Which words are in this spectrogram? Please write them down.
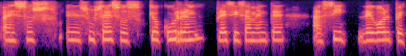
a esos eh, sucesos que ocurren precisamente así, de golpe,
